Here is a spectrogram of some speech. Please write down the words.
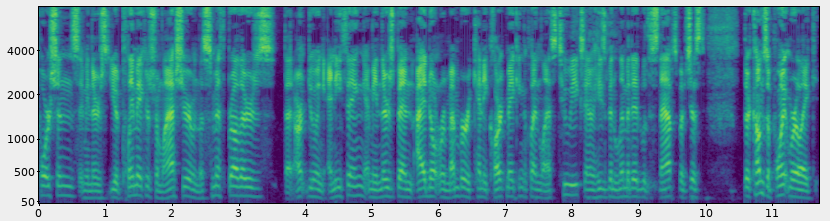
portions. I mean, there's you had playmakers from last year when the Smith brothers that aren't doing anything. I mean, there's been I don't remember Kenny Clark making a play in the last two weeks. I know he's been limited with the snaps, but it's just there comes a point where like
